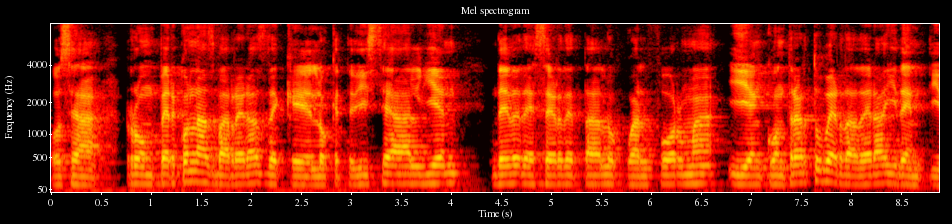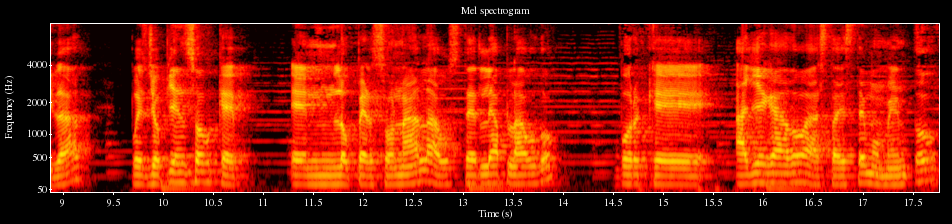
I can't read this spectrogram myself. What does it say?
O sea, romper con las barreras de que lo que te dice alguien debe de ser de tal o cual forma y encontrar tu verdadera identidad pues yo pienso que en lo personal a usted le aplaudo porque ha llegado hasta este momento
